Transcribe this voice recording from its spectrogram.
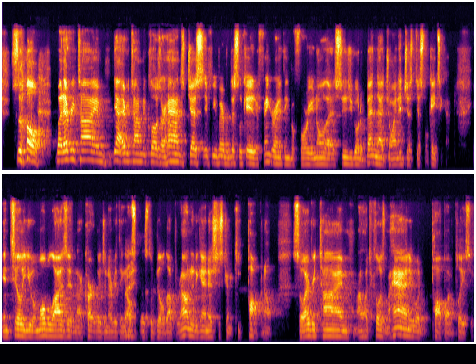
so, but every time, yeah, every time we close our hands, just if you've ever dislocated a finger or anything before, you know that as soon as you go to bend that joint, it just dislocates again until you immobilize it and our cartilage and everything right. else goes to build up around it again. It's just going to keep popping out. So every time I went to close my hand, it would pop out of place again,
